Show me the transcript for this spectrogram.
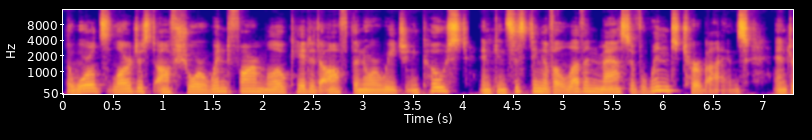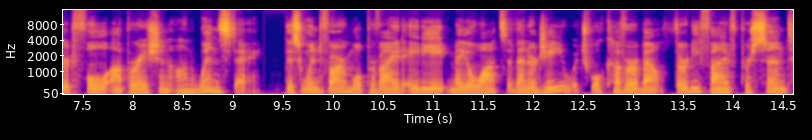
The world's largest offshore wind farm located off the Norwegian coast and consisting of 11 massive wind turbines entered full operation on Wednesday. This wind farm will provide 88 megawatts of energy, which will cover about 35%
